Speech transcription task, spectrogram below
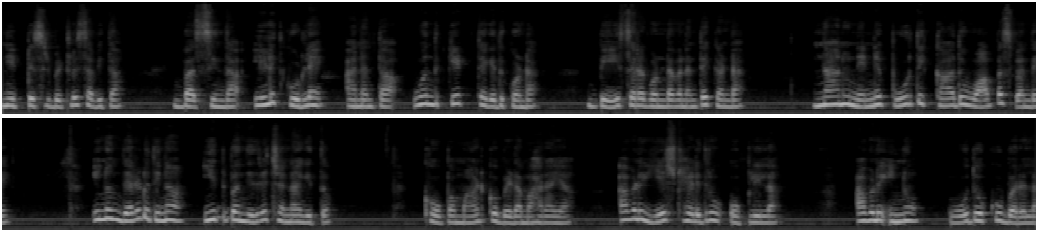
ನಿಟ್ಟುಸಿರುಬಿಟ್ಲು ಸವಿತಾ. ಬಸ್ಸಿಂದ ಇಳಿದ ಕೂಡಲೇ ಅನಂತ ಒಂದು ಕಿಟ್ ತೆಗೆದುಕೊಂಡ. ಬೇಸರಗೊಂಡವನಂತೆ ಕಂಡ. ನಾನು ನಿನ್ನೆ ಪೂರ್ತಿ ಕಾದು ವಾಪಸ್ ಬಂದೆ. ಇನ್ನೊಂದೆರಡು ದಿನ ಇದು ಬಂದಿದ್ರೆ ಚೆನ್ನಾಗಿತ್ತು. ಕೋಪ ಮಾಡ್ಕೋಬೇಡ ಮಹಾರಾಯ. ಅವಳು ಎಷ್ಟು ಹೇಳಿದ್ರೂ ಒಪ್ಪಲಿಲ್ಲ ಅವಳು ಇನ್ನೂ ಓದೋಕ್ಕೂ ಬರಲ್ಲ.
